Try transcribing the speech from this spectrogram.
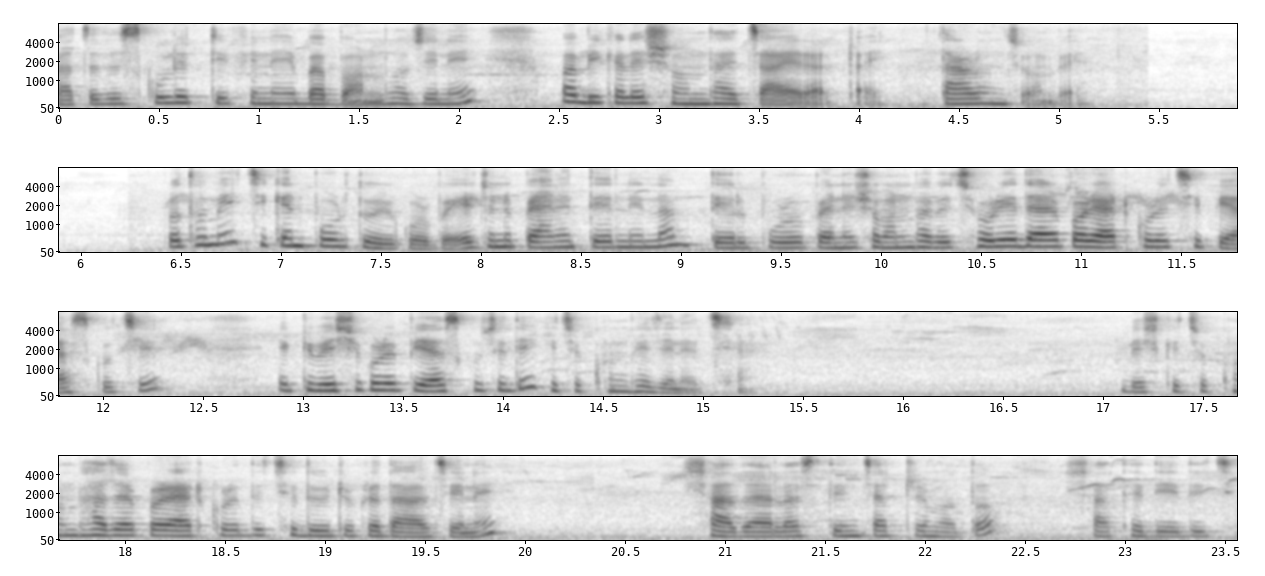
বাচ্চাদের স্কুলের টিফিনে বা বনভোজনে বা বিকালে সন্ধ্যায় চায়ের আড্ডায়। দারুণ জমবে। প্রথমে চিকেন পোর তৈরি করব। এর জন্য প্যানে তেল নিলাম। তেল পুরো প্যানে সমানভাবে ছড়িয়ে দেওয়ার পর অ্যাড করেছি পেঁয়াজ কুচি। একটু বেশি করে পেঁয়াজ কুচি দিয়ে কিছুক্ষণ ভেজে নিচ্ছে। বেশ কিছুক্ষণ ভাজার পর অ্যাড করে দিচ্ছি দুই টুকরা দালচিনি সাদা এলাচ তিন চারটের মতো। সাথে দিয়ে দিচ্ছি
